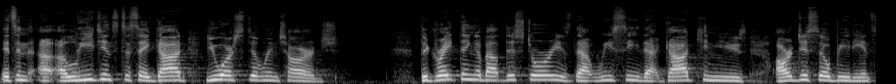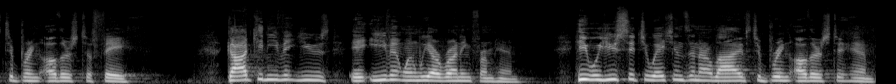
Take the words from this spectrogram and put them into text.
it's an uh, allegiance to say, God, you are still in charge. The great thing about this story is that we see that God can use our disobedience to bring others to faith. God can even use it even when we are running from Him. He will use situations in our lives to bring others to Him.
